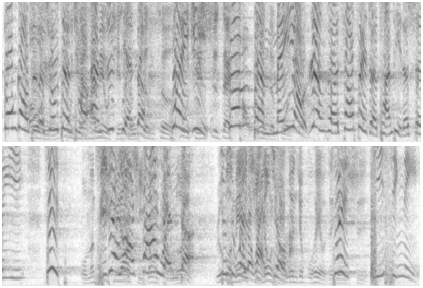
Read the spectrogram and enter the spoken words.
公告这个修正草案之前的会议，根本没有任何消费者团体的声音，所以十六号发文的，就是为了挽救嘛。所以提醒你，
